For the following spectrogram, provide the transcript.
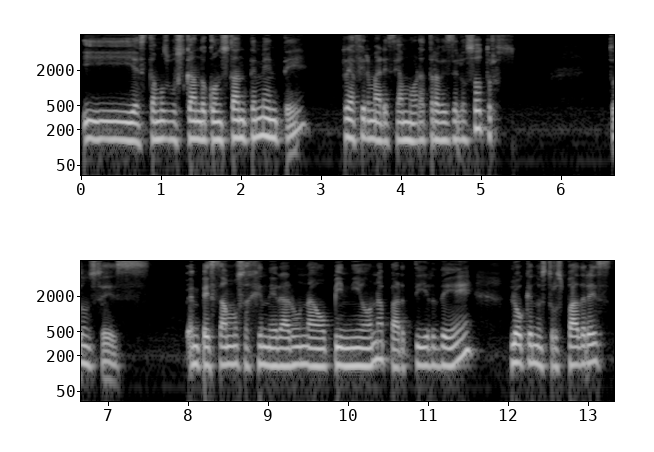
y estamos buscando constantemente reafirmar ese amor a través de los otros. Entonces empezamos a generar una opinión a partir de lo que nuestros padres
